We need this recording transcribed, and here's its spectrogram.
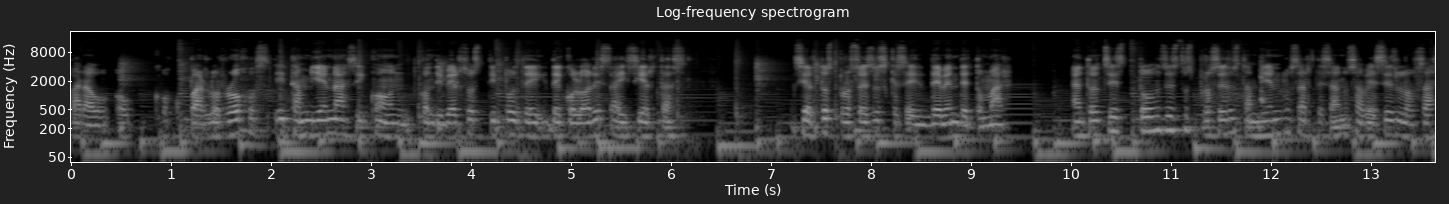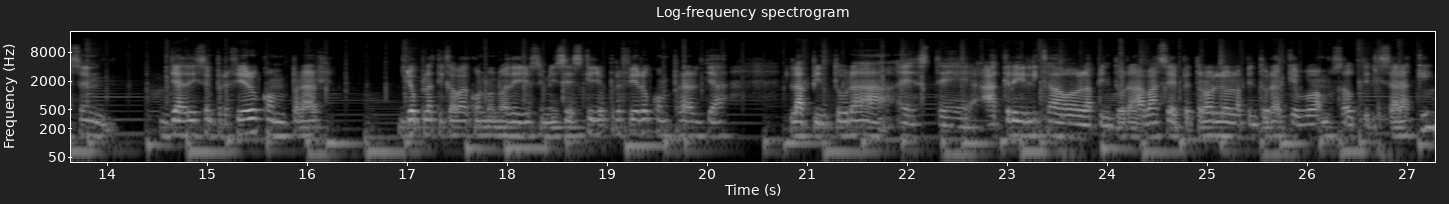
para ocupar los rojos. Y también así con, diversos tipos de, colores hay ciertas ciertos procesos que se deben de tomar. Entonces todos estos procesos también los artesanos a veces los hacen ya dicen prefiero comprar yo platicaba con uno de ellos y me dice es que yo prefiero comprar ya la pintura este acrílica o la pintura a base de petróleo la pintura que vamos a utilizar aquí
